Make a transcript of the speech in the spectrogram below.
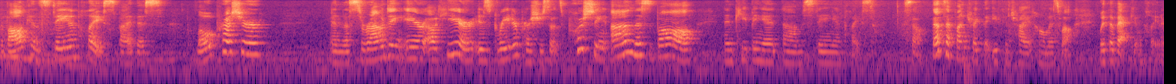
The ball can stay in place by this low pressure and the surrounding air out here is greater pressure. So it's pushing on this ball and keeping it um, staying in place. So that's a fun trick that you can try at home as well with a vacuum cleaner.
